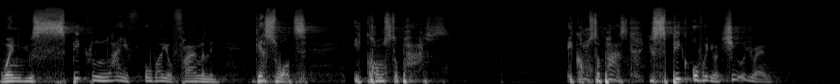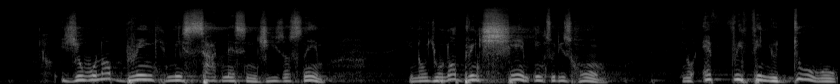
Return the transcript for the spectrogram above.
when you speak life over your family, guess what? It comes to pass. It comes to pass. You speak over your children. You will not bring me sadness in Jesus' name. You know, you will not bring shame into this home. You know, everything you do will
